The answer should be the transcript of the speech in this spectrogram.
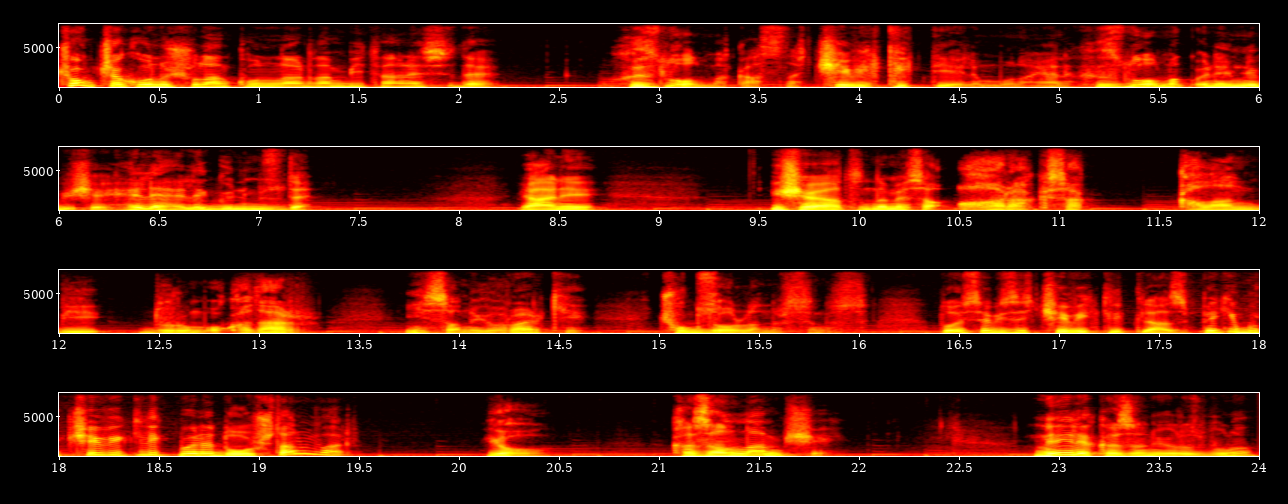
Çokça konuşulan konulardan bir tanesi de hızlı olmak aslında. Çeviklik diyelim buna. Yani hızlı olmak önemli bir şey. Hele hele günümüzde. Yani iş hayatında mesela ağır aksak kalan bir durum o kadar insanı yorar ki çok zorlanırsınız. Dolayısıyla bize çeviklik lazım. Peki bu çeviklik böyle doğuştan mı var? Yok. Kazanılan bir şey. Neyle kazanıyoruz bunu?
